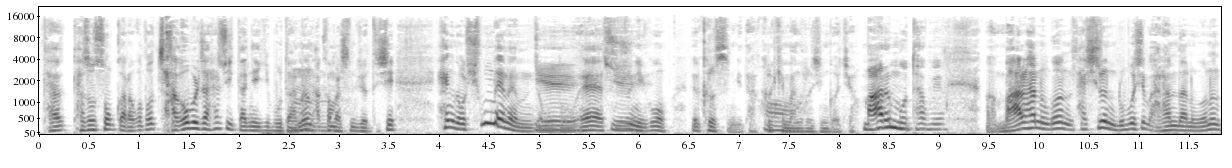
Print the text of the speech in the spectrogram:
다, 다섯 손가락으로 작업을 잘 할 수 있다는 얘기보다는 음. 아까 말씀드렸듯이 행동을 흉내내는 정도의 예, 수준이고 그렇습니다. 그렇게 어. 만들어진 거죠. 말은 못 하고요. 어, 말하는 건 사실은 로봇이 말한다는 거는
